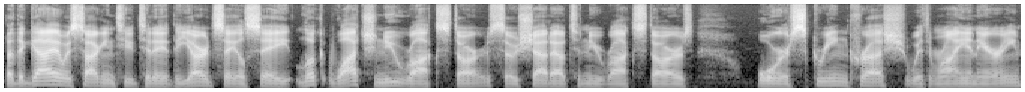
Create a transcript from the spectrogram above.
But the guy I was talking to today at the yard sale say, look, watch New Rockstars. So shout out to New Rockstars or Screen Crush with Ryan Arey.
